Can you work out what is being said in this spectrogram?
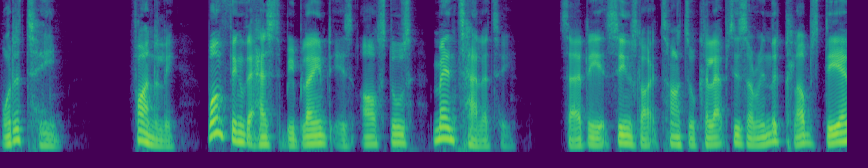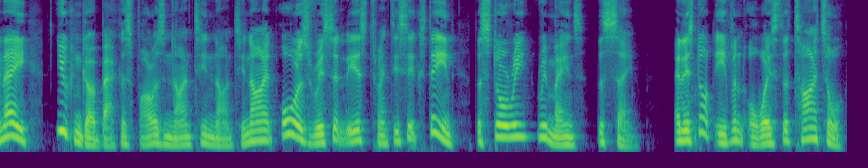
What a team. Finally, one thing that has to be blamed is Arsenal's mentality. Sadly, it seems like title collapses are in the club's DNA. You can go back as far as 1999 or as recently as 2016. The story remains the same. And it's not even always the title.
